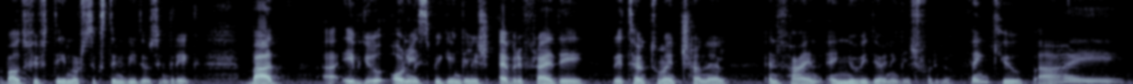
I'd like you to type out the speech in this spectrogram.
about 15 or 16 videos in Greek. But uh, if you only speak English, every Friday, return to my channel and find a new video in English for you. Thank you. Bye.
